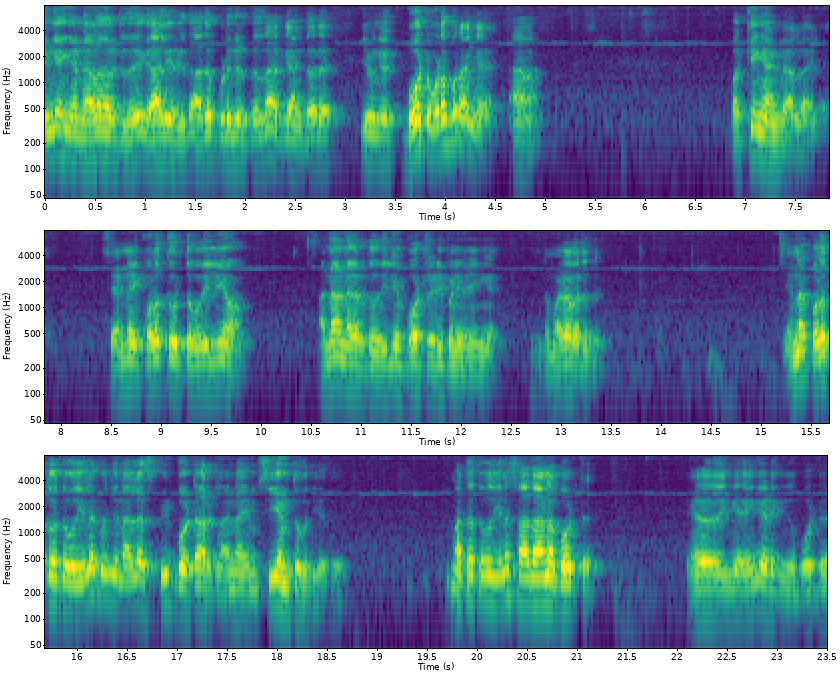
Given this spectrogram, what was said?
எங்கெங்க நிலம் இருக்குது காலி இருக்குது அதை பிடுங்கிறது தான் இருக்காங்க தவிர இவங்க போட்டு விட போகிறாங்க ஆமாம் பக்கிங்ஹாம் கால்வாயில். சென்னை கொளத்தூர் தொகுதியிலையும் அண்ணா நகர் தொகுதியிலையும் போட் ரெடி பண்ணி வைங்க. இந்த மழை வருது. ஏன்னா குளத்தூர் தொகுதியில் கொஞ்சம் நல்ல ஸ்பீட் போட்டாக இருக்கலாம். ஏன்னா எம்சிஎம் தொகுதி அது. மற்ற தொகுதியில் சாதாரண போட்டு இங்கே எங்கே கிடைக்குங்க போட்டு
